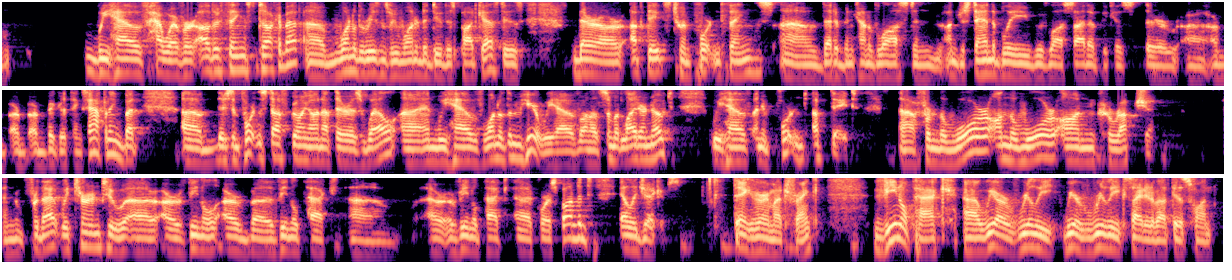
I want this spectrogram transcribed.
we have, however, other things to talk about. Uh, one of the reasons we wanted to do this podcast is there are updates to important things uh, that have been kind of lost, and understandably, we've lost sight of because there uh, are, are, are, bigger things happening. But um, there's important stuff going on out there as well, uh, and we have one of them here. We have, on a somewhat lighter note, we have an important update uh, from the war on the war on corruption. And for that, we turn to uh, our venal, our Venal PAC um, our Venal PAC uh, correspondent, Ellie Jacobs. Thank you very much, Frank. Venal PAC, uh, we are really we are really excited about this one.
